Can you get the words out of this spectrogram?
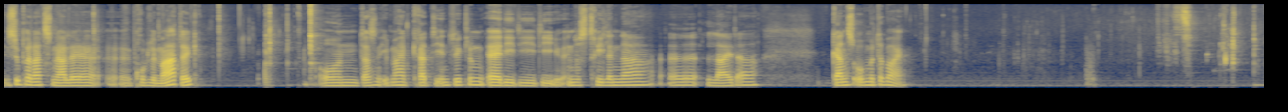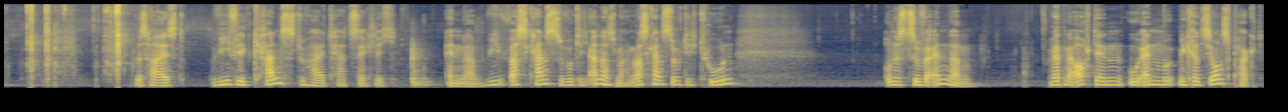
supranationale äh, Problematik. Und da sind eben halt gerade die Entwicklung, äh, die, die, die Industrieländer äh, leider ganz oben mit dabei. Das heißt, wie viel kannst du halt tatsächlich ändern? Wie, was kannst du wirklich anders machen? Was kannst du wirklich tun, um es zu verändern? Wir hatten auch den UN-Migrationspakt.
